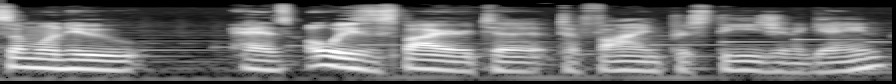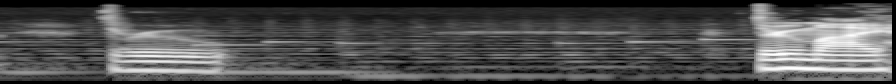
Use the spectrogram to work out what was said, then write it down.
someone who has always aspired to to find prestige in a game through through my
